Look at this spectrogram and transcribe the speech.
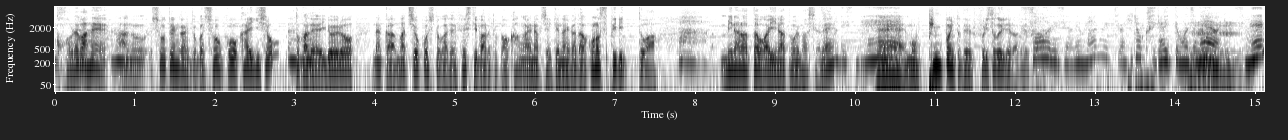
これはね、うんあの商店街とか商工会議所とかでいろいろなんか町おこしとかでフェスティバルとかを考えなくちゃいけない方はこのスピリットはあ見習った方がいいなと思いましたよね。あそうですえねえもうピンポイントで降り注いでるわけですから。そうですよね。間口は広くすりゃいいってもんじゃないわけですね。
